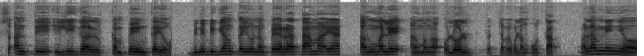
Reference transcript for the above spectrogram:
sa anti-illegal campaign kayo. Binibigyan kayo ng pera. Tama yan. Ang mali ang mga ulol at saka walang utak. Alam ninyo,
